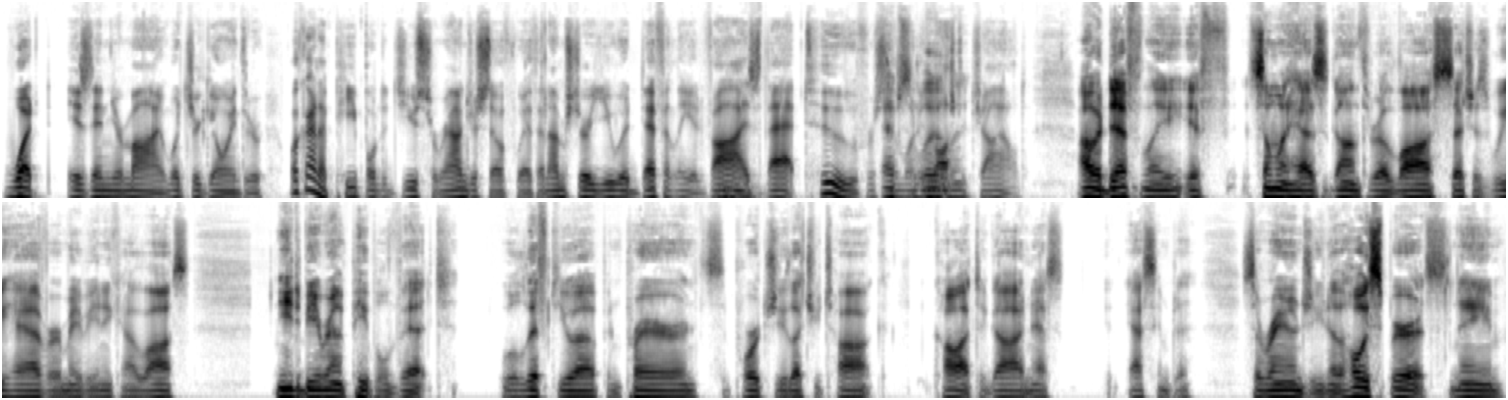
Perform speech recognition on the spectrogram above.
what is in your mind, what you're going through. What kind of people did you surround yourself with? And I'm sure you would definitely advise that too for someone who lost a Mm-hmm. Child. I would definitely, if someone has gone through a loss such as we have, or maybe any kind of loss, need to be around people that will lift you up in prayer and support you, let you talk, call out to God, and ask ask Him to surround you. You know, the Holy Spirit's name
